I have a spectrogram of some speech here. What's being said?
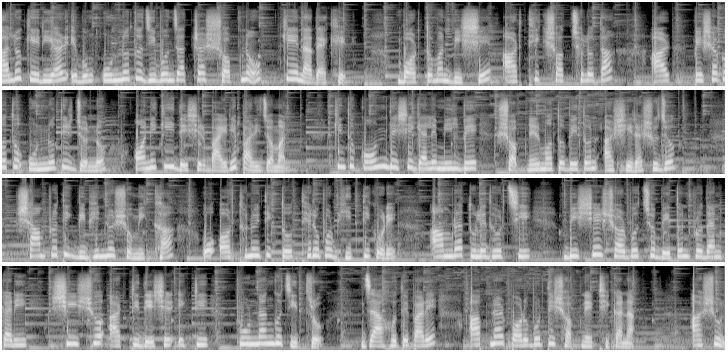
ভালো কেরিয়ার এবং উন্নত জীবনযাত্রার স্বপ্ন কে না দেখে? বর্তমান বিশ্বে আর্থিক সচ্ছলতা আর পেশাগত উন্নতির জন্য অনেকেই দেশের বাইরে পাড়ি জমান। কিন্তু কোন দেশে গেলে মিলবে স্বপ্নের মতো বেতন আর সেরা সুযোগ? সাম্প্রতিক বিভিন্ন সমীক্ষা ও অর্থনৈতিক তথ্যের উপর ভিত্তি করে আমরা তুলে ধরছি বিশ্বের সর্বোচ্চ বেতন প্রদানকারী শীর্ষ আটটি দেশের একটি পূর্ণাঙ্গ চিত্র, যা হতে পারে আপনার পরবর্তী স্বপ্নের ঠিকানা। আসুন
